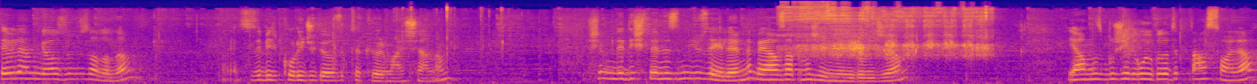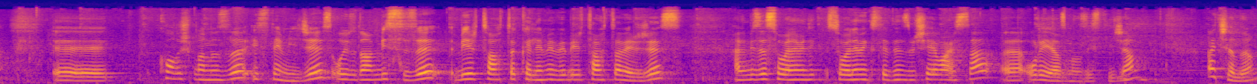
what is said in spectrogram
Sevil Hanım gözlüğünüzü alalım. Size bir koruyucu gözlük takıyorum Ayşe Hanım. Şimdi dişlerinizin yüzeylerine beyazlatma jelini uygulayacağım. Yalnız bu jeli uyguladıktan sonra e, konuşmanızı istemeyeceğiz. O yüzden biz size bir tahta kalemi ve bir tahta vereceğiz. Hani bize söylemedik, söylemek istediğiniz bir şey varsa e, oraya yazmanızı isteyeceğim. Açalım.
